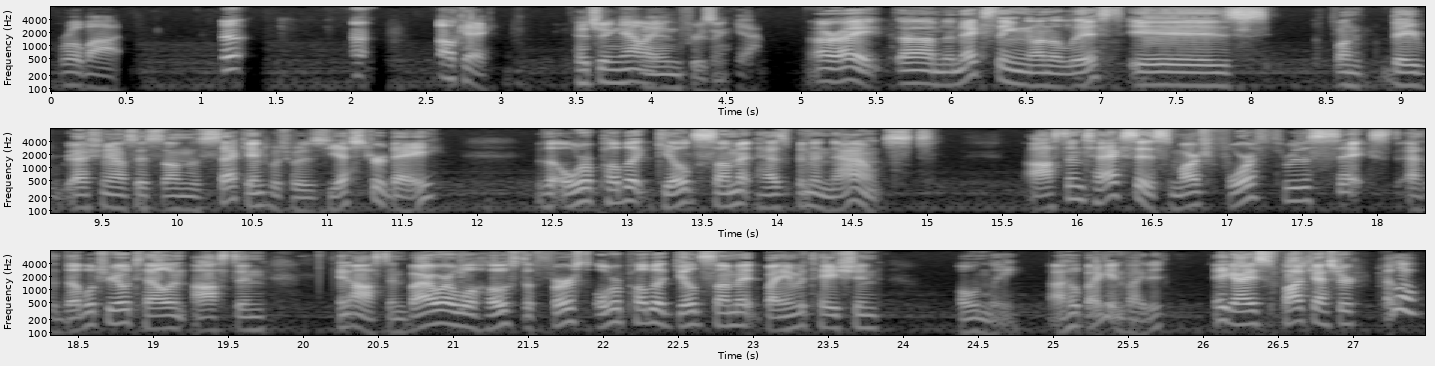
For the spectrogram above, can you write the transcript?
robot. Uh, uh, okay, Hitching Now I- and freezing. Yeah. All right. Um, the next thing on the list is fun. They actually announced this on the second, which was yesterday. The Old Republic Guild Summit has been announced. Austin, Texas, March 4th through the 6th at the DoubleTree Hotel in Austin, in Austin, Bioware will host the first Old Republic Guild Summit by invitation only. I hope I get invited. Hey guys, podcaster, hello.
